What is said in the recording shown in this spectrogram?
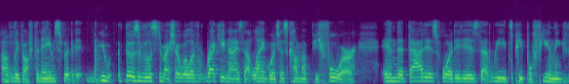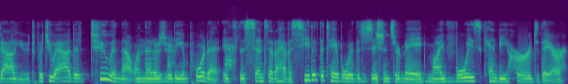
I'll leave off the names, but you, those of you listening to my show will have recognized that language has come up before, and that that is what it is that leads people feeling valued. But you added two in that one that is really important. It's the sense that I have a seat at the table where the decisions are made. My voice can be heard there.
